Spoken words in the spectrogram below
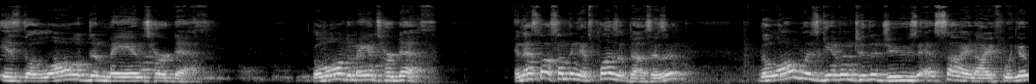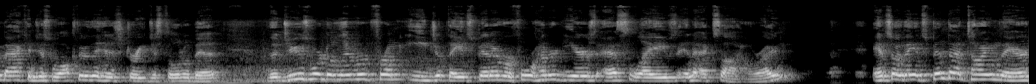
is the law demands her death. The law demands her death. And that's not something that's pleasant to us, is it? The law was given to the Jews at Sinai. If we go back and just walk through the history just a little bit, the Jews were delivered from Egypt. They had spent over 400 years as slaves in exile, right? And so they had spent that time there,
